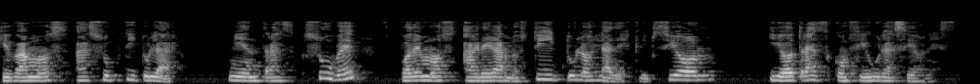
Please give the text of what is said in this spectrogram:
que vamos a subtitular. Mientras sube, podemos agregar los títulos, la descripción y otras configuraciones.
